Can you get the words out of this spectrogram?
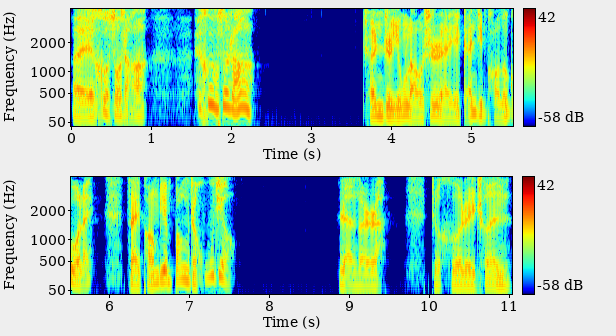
哎，贺所长，贺所长！”陈志勇老师啊，也赶紧跑了过来，在旁边帮着呼叫。然而啊，这贺瑞辰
